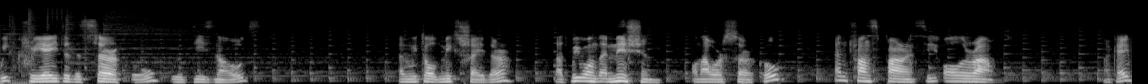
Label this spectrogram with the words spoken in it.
We created a circle with these nodes and we told mix shader that we want emission on our circle and transparency all around. Okay?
